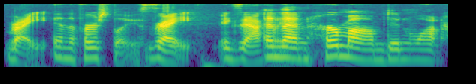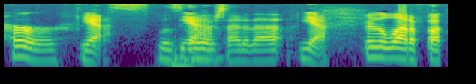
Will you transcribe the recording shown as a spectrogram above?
right in the first place. right exactly And then her mom didn't want her yes was the yeah other side of that. yeah there's a lot of fuck,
